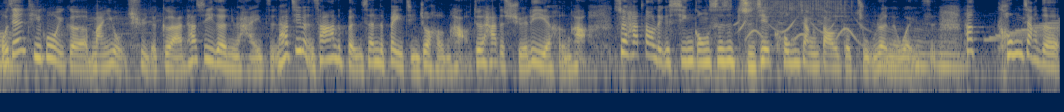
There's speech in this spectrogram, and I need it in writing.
我今天提过一个蛮有趣的个案，她是一个女孩子，她基本上她的本身的背景就很好，就是她的学历也很好，所以她到了一个新公司是直接空降到一个主任的位置。她空降的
